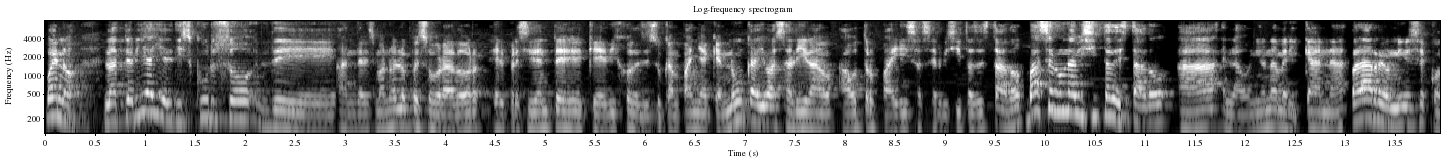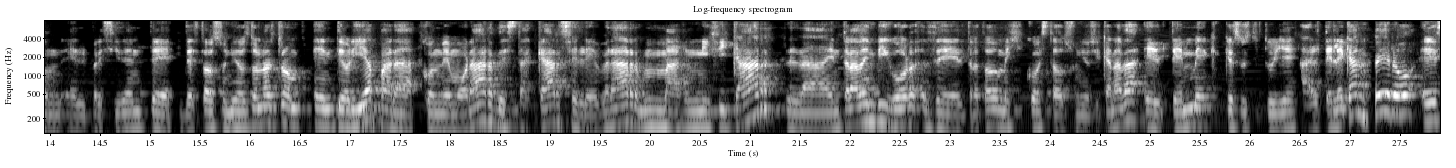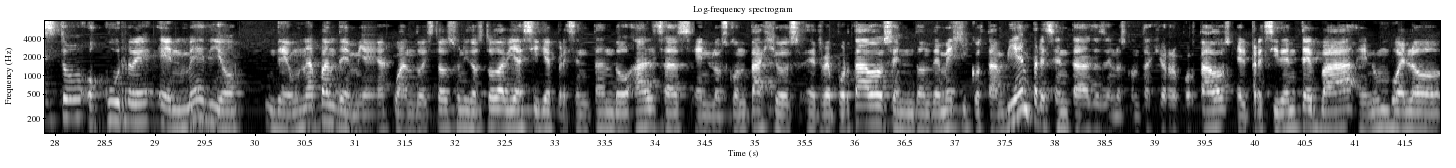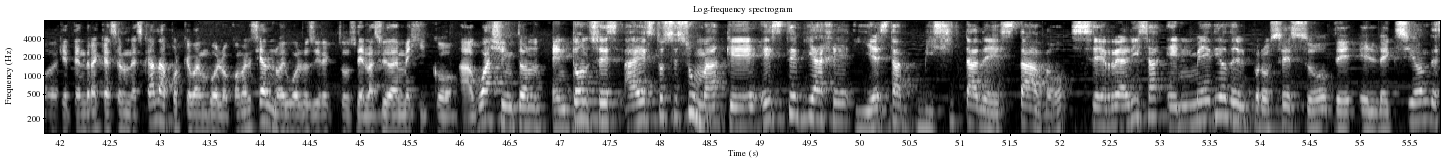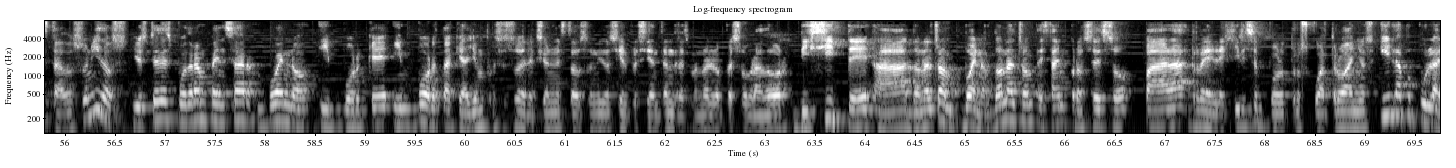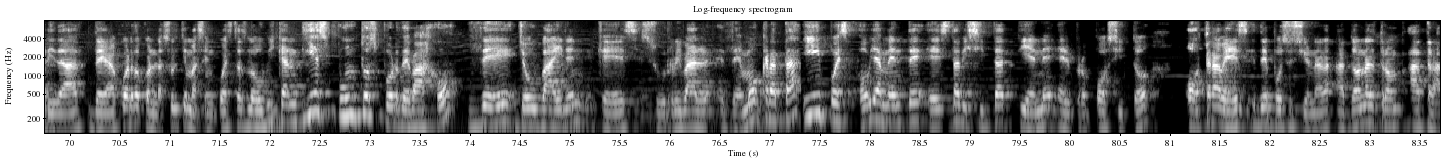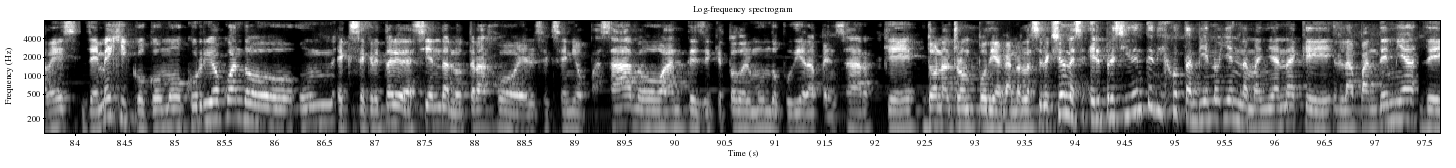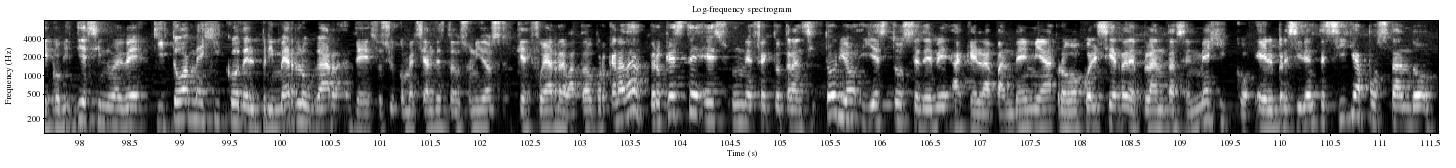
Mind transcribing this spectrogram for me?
Bueno, la teoría y el discurso de Andrés Manuel López Obrador, el presidente que dijo desde su campaña que nunca iba a salir a, otro país a hacer visitas de Estado, va a hacer una visita de Estado a la Unión Americana para reunirse con el presidente de Estados Unidos, Donald Trump, en teoría para conmemorar, destacar, celebrar, magnificar la entrada en vigor del Tratado de México, Estados Unidos y Canadá, el TEMEC que sustituye al Telecán. Pero esto ocurre en medio de una pandemia cuando Estados Unidos todavía sigue presentando alzas en los contagios eh, reportados, en donde México también presenta alzas en los contagios reportados. El presidente va en un vuelo que tendrá que hacer una escala porque va en vuelo comercial, no hay vuelos directos de la Ciudad de México a Washington. Entonces, a esto se suma que este viaje y esta visita de Estado se realiza en medio del proceso de elección de Estados Unidos. Y ustedes podrán pensar, bueno, ¿y por qué importa que que haya un proceso de elección en Estados Unidos y el presidente Andrés Manuel López Obrador visite a Donald Trump. Bueno, Donald Trump está en proceso para reelegirse por otros cuatro años y la popularidad, de acuerdo con las últimas encuestas, lo ubican 10 puntos por debajo de Joe Biden, que es su rival demócrata. Y pues obviamente esta visita tiene el propósito otra vez de posicionar a Donald Trump a través de México, como ocurrió cuando un exsecretario de Hacienda lo trajo el sexenio pasado, antes de que todo el mundo pudiera pensar que Donald Trump podía ganar las elecciones. El presidente dijo también hoy en la mañana que la pandemia de COVID-19 quitó a México del primer lugar de socio comercial de Estados Unidos que fue arrebatado por Canadá, pero que este es un efecto transitorio y esto se debe a que la pandemia provocó el cierre de plantas en México. El presidente sigue apostando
